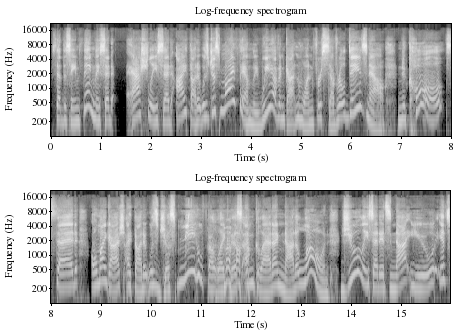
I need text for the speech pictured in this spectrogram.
said the same thing. They said, Ashley said, I thought it was just my family. We haven't gotten one for several days now. Nicole said, Oh my gosh, I thought it was just me who felt like this. I'm glad I'm not alone. Julie said, It's not you, it's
